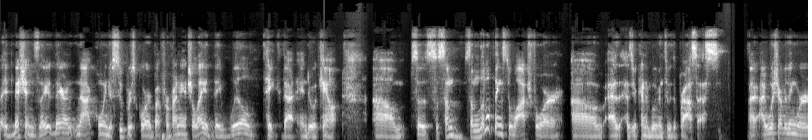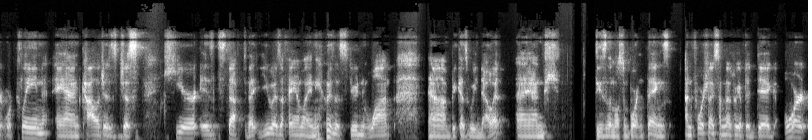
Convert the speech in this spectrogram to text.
admissions they they're not going to super score, but for financial aid they will take that into account. Um, so so some some little things to watch for uh, as, as you're kind of moving through the process. I, I, wish everything were, were clean and colleges just here is stuff that you as a family and you as a student want uh, because we know it. And these are the most important things. Unfortunately, sometimes we have to dig, or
